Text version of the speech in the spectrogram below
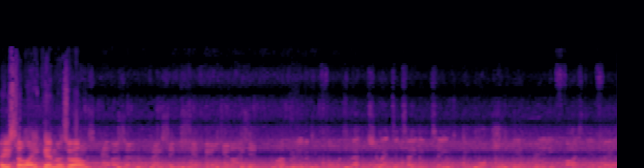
I used to like him as well. Everton facing Sheffield United. I'm really looking forward to that. Two entertaining teams in what should be a really feisty affair.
